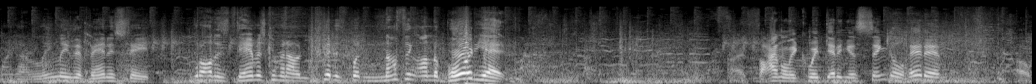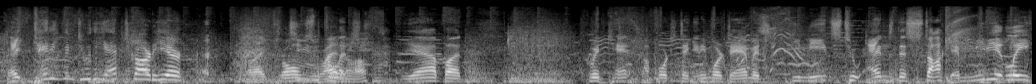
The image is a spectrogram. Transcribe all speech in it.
my god, Ling Ling's advantage state. Look at all this damage coming out, and Quidd has put nothing on the board yet. All right, finally, Quidd getting a single hit in. Okay, can't even do the edge guard here. All right, Throw him continues with the right off. Yeah, but Quidd can't afford to take any more damage. He needs to end this stock immediately.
